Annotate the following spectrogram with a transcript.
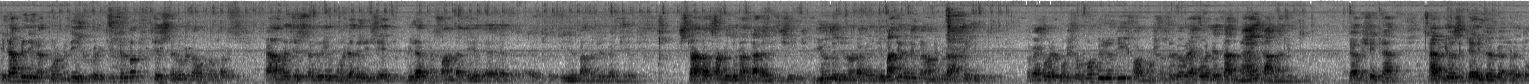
এটা আপনি যেটা করবেন ইকুয়ালিটির জন্য চেষ্টা করবেন অন্যভাবে আমরা চেষ্টা করি মহিলাদের এসে বিরাট একটা ফান্ড আছে আহ, সেটি বাংলাদেশ ব্যাংকে। স্টার্ট আপ ফান্ডের জন্য টাকা দিচ্ছি ইউথের জন্য টাকা দিচ্ছি। বাকিটা দেখবেন অনেকগুলো আছে কিন্তু। তবে একেবারে বৈষম্য বিরোধী কর্মসংস্থার ব্যাপারে একেবারে যে তা নাই তা না কিন্তু। সেটা আর ইউএসএ ট্যারিফের ব্যাপারে তো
